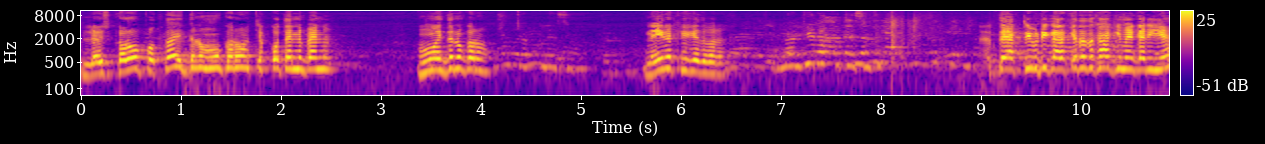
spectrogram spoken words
ਲੈ ਕਰੋ ਪੁੱਤ, ਇਧਰ ਨੂੰ ਮੂੰਹ ਕਰੋ, ਚੱਕੋ ਤਿੰਨ ਪੈਨ। ਮੂੰਹ ਇਧਰ ਨੂੰ ਕਰੋ। ਨਹੀਂ ਰੱਖੇਗੇ ਦੁਬਾਰਾ। ਤੇ ਐਕਟੀਵਿਟੀ ਕਰਕੇ ਤਾਂ ਦਿਖਾ ਕਿਵੇਂ ਕਰੀ ਹੈ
